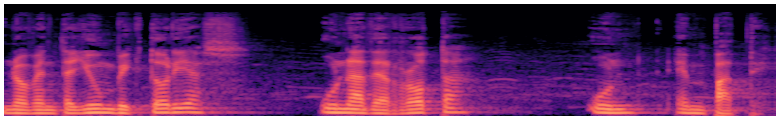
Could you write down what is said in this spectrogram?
91 victorias, una derrota, un empate.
